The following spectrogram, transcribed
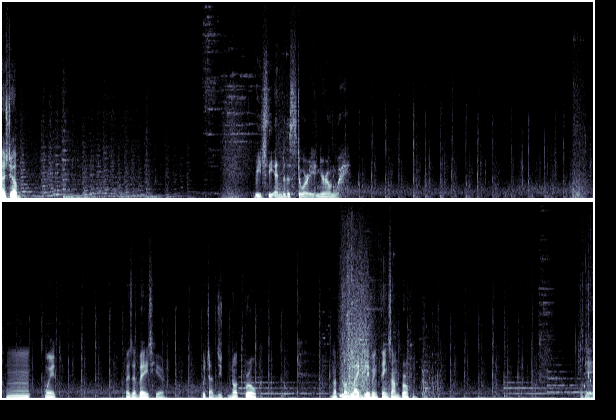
Nice job. Reach the end of the story in your own way. Hmm, wait. There's a vase here, which I did not broke. Not not like leaving things unbroken. Okay.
